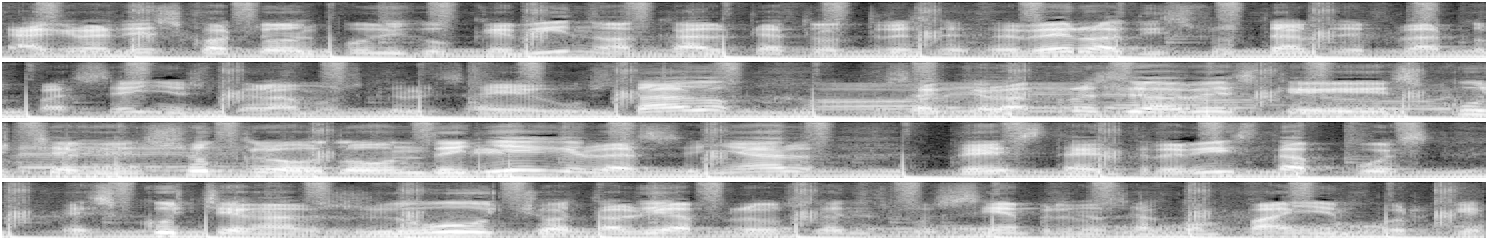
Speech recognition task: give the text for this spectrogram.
agradezco a todo el público que vino acá al Teatro 3 de Febrero a disfrutar del plato paseño. Esperamos que les haya gustado. O sea, que la próxima vez que escuchen en Sucre o donde llegue la señal de esta entrevista, pues escuchen al Rigucho, a Talía Producciones, pues siempre nos acompañen porque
